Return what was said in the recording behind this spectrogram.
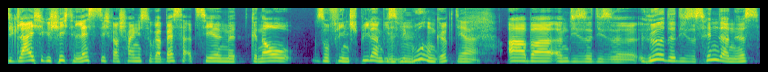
Die gleiche Geschichte lässt sich wahrscheinlich sogar besser erzählen mit genau so vielen Spielern, wie es Figuren gibt. Ja. Aber ähm, diese, diese Hürde, dieses Hindernis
